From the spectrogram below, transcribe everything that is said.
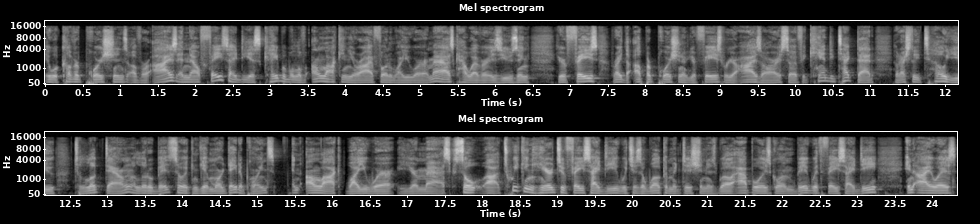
it will cover portions of our eyes. And now Face ID is capable of unlocking your iPhone while you wear a mask, however, is using your face, right, the upper portion of your face where your eyes are. So if it can't detect that, it would actually tell you to look down a little bit so it can get more data points and unlock while you wear your mask. So uh, tweaking here to Face ID, which is a welcome addition as well. Apple is going big with Face ID in iOS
